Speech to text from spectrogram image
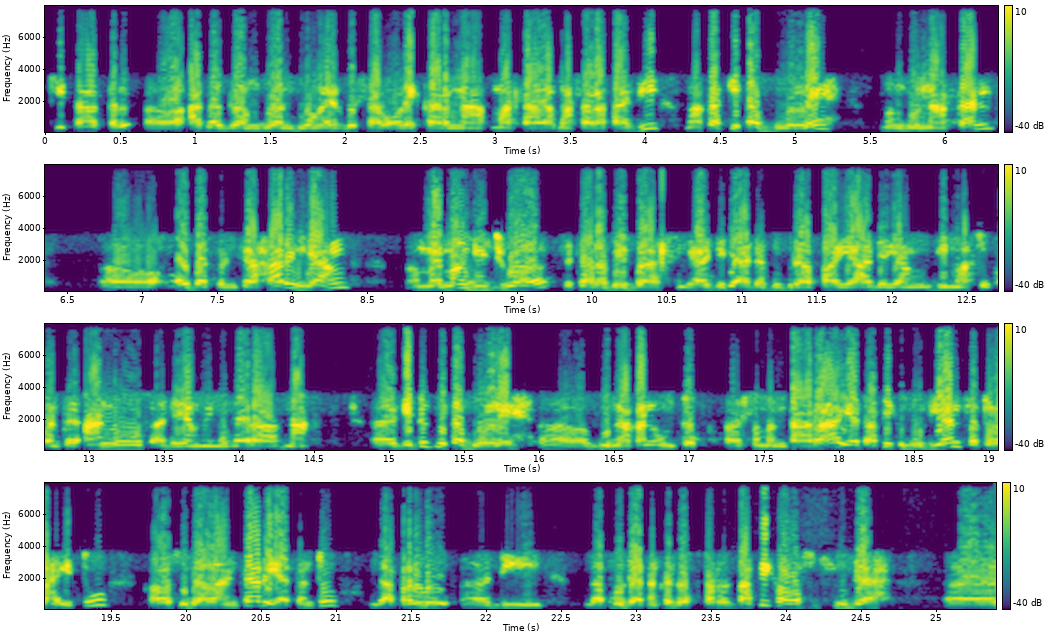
kita ter, uh, ada gangguan buang air besar oleh karena masalah-masalah tadi, maka kita boleh menggunakan uh, obat pencahar yang uh, memang dijual secara bebas ya. Jadi ada beberapa ya, ada yang dimasukkan ke anus, ada yang minum oral. Nah, uh, gitu kita boleh uh, gunakan untuk uh, sementara ya. Tapi kemudian setelah itu kalau sudah lancar ya tentu nggak perlu uh, di nggak perlu datang ke dokter. Tapi kalau sudah uh,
